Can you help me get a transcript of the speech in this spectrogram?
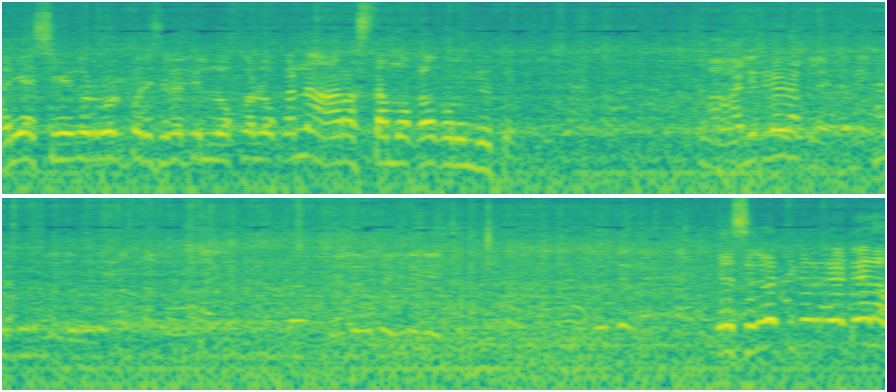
आणि या सिंहगड रोड परिसरातील लोक लोकांना हा रस्ता मोकळा करून देतो. अलीकडे ते सगळं तिकडे रेट आहे ना.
